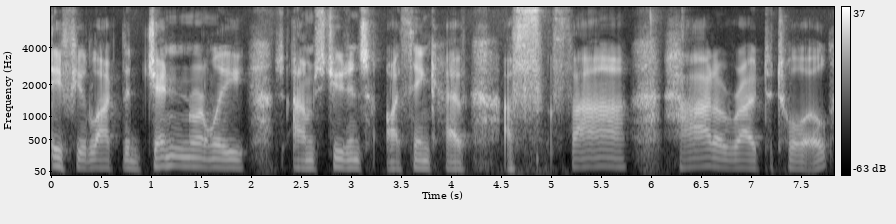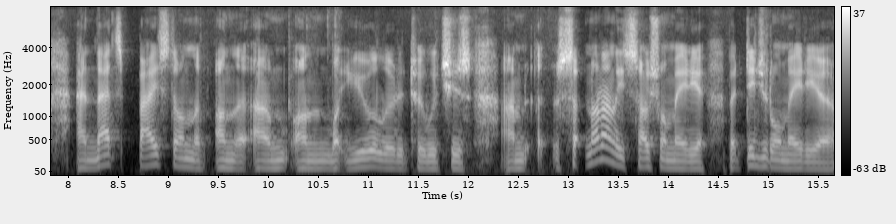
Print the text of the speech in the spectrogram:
if you like, the generally um, students, I think, have a f- far harder road to toil, and that's based on the on the um, on what you alluded to, which is um, so not only social media but digital media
